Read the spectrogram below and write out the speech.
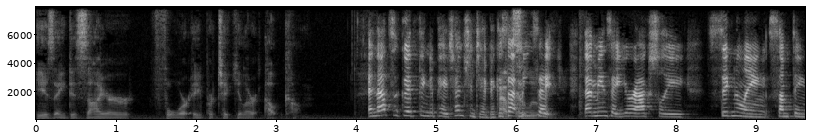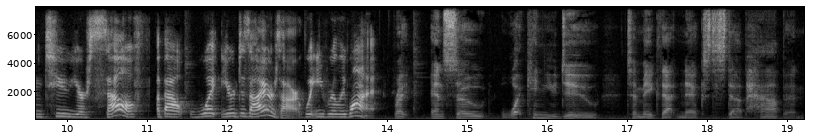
is a desire for a particular outcome. And that's a good thing to pay attention to because Absolutely. that means that that means that you're actually signaling something to yourself about what your desires are, what you really want. Right. And so, what can you do to make that next step happen?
